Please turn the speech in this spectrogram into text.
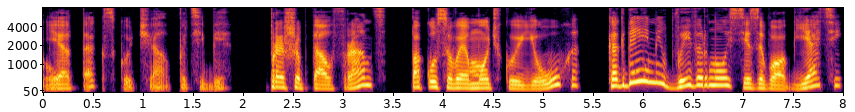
«Я так скучал по тебе», — прошептал Франц, покусывая мочку ее уха, когда Эми вывернулась из его объятий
